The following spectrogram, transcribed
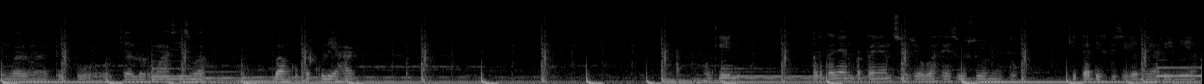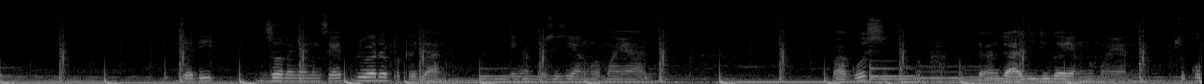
Kembali menempuh jalur mahasiswa bangku perkuliahan. Mungkin pertanyaan-pertanyaan saya coba saya susun untuk kita diskusikan di hari ini ya. Jadi zona nyaman saya itu dulu ada pekerjaan dengan posisi yang lumayan bagus. Dengan gaji juga yang lumayan cukup.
